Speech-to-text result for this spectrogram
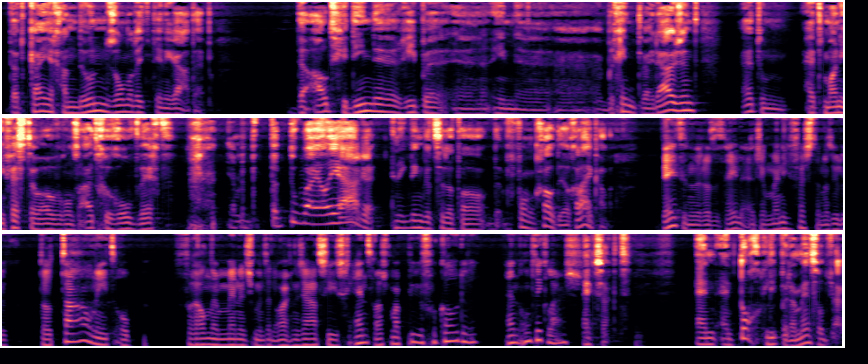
dat kan je gaan doen zonder dat je het in de gaten hebt. De oud-gedienden riepen eh, in eh, eh, begin 2000, hè, toen het manifesto over ons uitgerold werd. ja, maar dat, dat doen wij al jaren. En ik denk dat ze dat al voor een groot deel gelijk hadden. Wetende dat het hele Agile Manifesto natuurlijk totaal niet op verandermanagement en organisaties geënt was, maar puur voor code en ontwikkelaars. Exact. En, en toch liepen er mensen op, ja,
